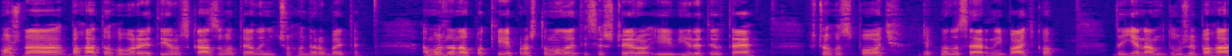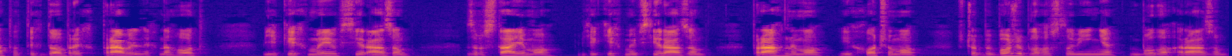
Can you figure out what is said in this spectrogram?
Можна багато говорити і розказувати, але нічого не робити. А можна навпаки просто молитися щиро і вірити в те, що Господь, як милосердний батько, дає нам дуже багато тих добрих, правильних нагод, в яких ми всі разом зростаємо, в яких ми всі разом прагнемо і хочемо, щоб Боже благословіння було разом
